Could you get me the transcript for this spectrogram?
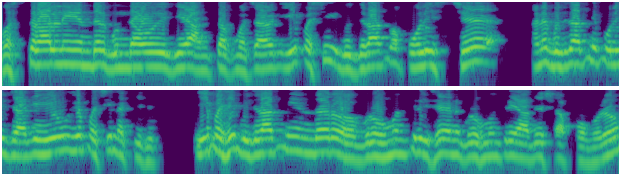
વસ્ત્રાલની અંદર ગુંડાઓએ જે આંતક મચાવ્યો, એ પછી ગુજરાતમાં પોલીસ છે અને ગુજરાતની પોલીસ જાગે એવું એ પછી નક્કી થયું. એ પછી ગુજરાતની અંદર ગૃહમંત્રી છે અને ગૃહમંત્રી આદેશ આપવો પડ્યો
